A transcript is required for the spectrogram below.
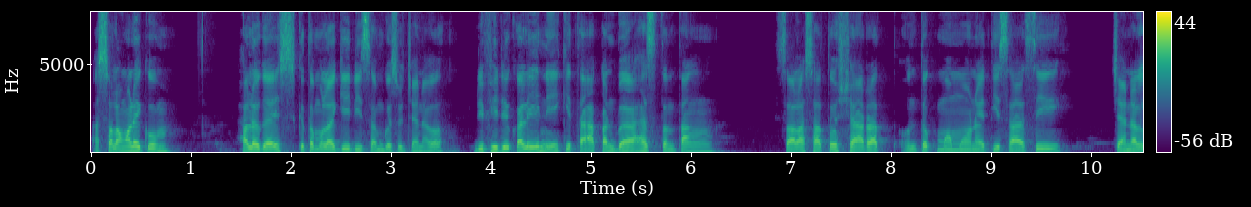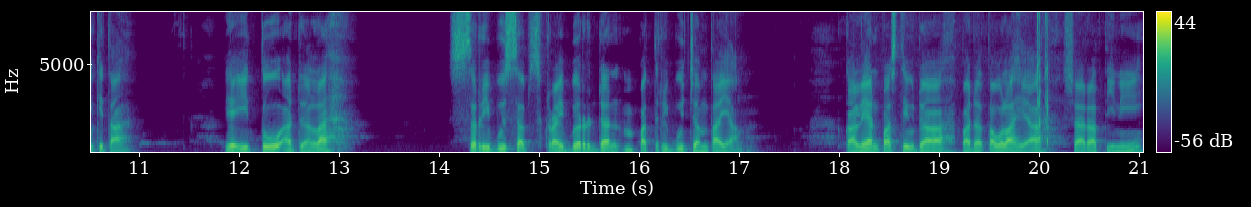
Assalamualaikum. Halo guys, ketemu lagi di Samgosu Channel. Di video kali ini kita akan bahas tentang Salah satu syarat untuk memonetisasi channel kita Yaitu adalah 1000 subscriber dan 4000 jam tayang. Kalian pasti udah pada tahu lah ya syarat ini.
